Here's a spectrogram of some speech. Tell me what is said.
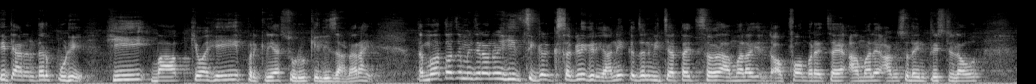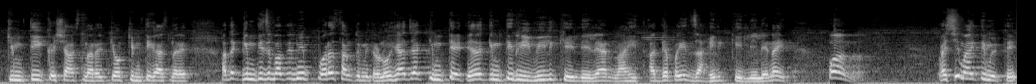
ती त्यानंतर पुढे ही बाब किंवा ही प्रक्रिया सुरू केली जाणार आहे. तर महत्त्वाचं म्हणजे राहणं ही सगळी सगळी घरी अनेक जण विचारतायत सर आम्हाला फॉर्म भरायचा आहे आम्हाला आम्ही सुद्धा इंटरेस्टेड आहोत. किमती कशा असणार आहेत किंवा किमती काय असणार आहेत? आता किमतीच्या बाबतीत मी परत सांगतो मित्रांनो ह्या ज्या किमती आहेत ह्या किमती रिव्हील केलेल्या नाहीत अद्यापही जाहीर केलेल्या नाहीत. पण अशी माहिती मिळते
